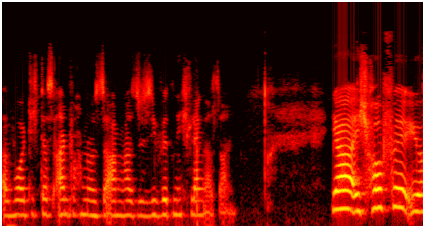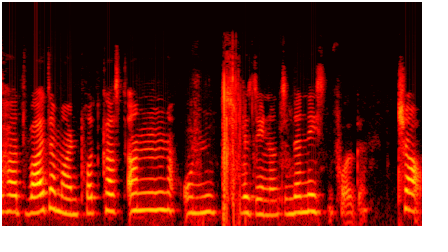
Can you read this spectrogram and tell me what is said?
wollte ich das einfach nur sagen. Also sie wird nicht länger sein. Ja, ich hoffe, ihr hört weiter meinen Podcast an und wir sehen uns in der nächsten Folge. Ciao.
